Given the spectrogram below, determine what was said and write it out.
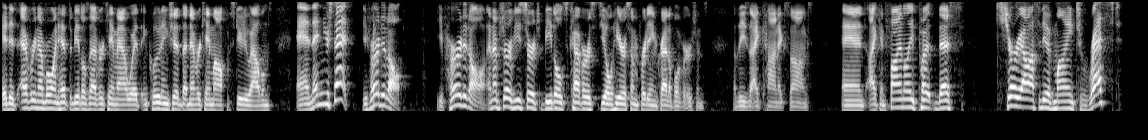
It is every number one hit the Beatles ever came out with, including shit that never came off of studio albums. And then you're set. You've heard it all. You've heard it all. And I'm sure if you search Beatles covers, you'll hear some pretty incredible versions of these iconic songs. And I can finally put this curiosity of mine to rest.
